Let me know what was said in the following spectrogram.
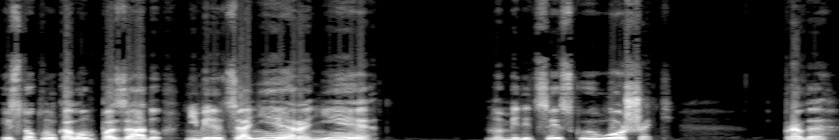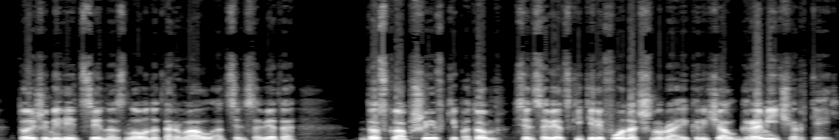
и стукнул колом по заду. Не милиционера, нет, но милицейскую лошадь. Правда, той же милиции на зло он оторвал от сельсовета доску обшивки, потом сельсоветский телефон от шнура и кричал «Громи чертей!».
